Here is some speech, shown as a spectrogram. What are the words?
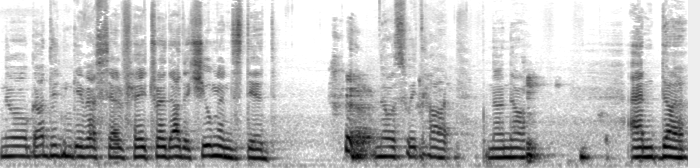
No, God didn't give us self hatred, other humans did. no, sweetheart. No, no. And uh,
